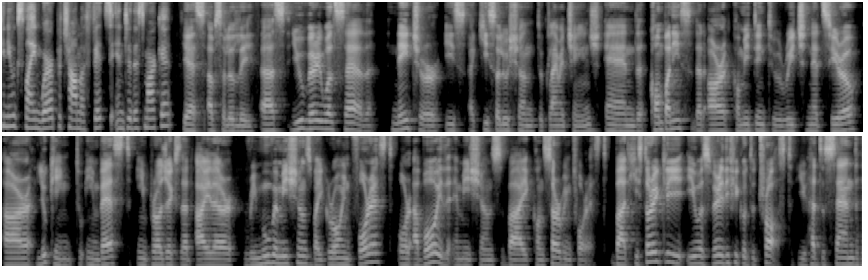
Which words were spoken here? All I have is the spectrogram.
Can you explain where Pachama fits into this market? Yes, absolutely. As you very well said, nature is a key solution to climate change and companies that are committing to reach net zero are looking to invest in projects that either remove emissions by growing forest or avoid emissions by conserving forest. But historically it was very difficult to trust. You had to send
